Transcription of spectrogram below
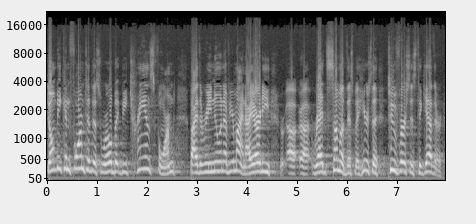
Don't be conformed to this world, but be transformed by the renewing of your mind. I already uh, uh, read some of this, but here's the two verses together.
